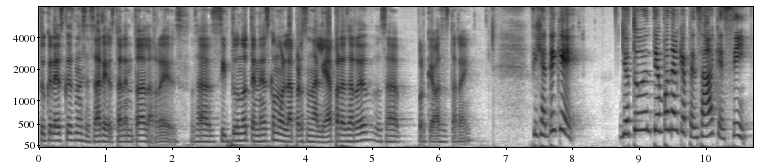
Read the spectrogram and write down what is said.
¿tú crees que es necesario estar en todas las redes? O sea, si tú no tenés como la personalidad para esa red, o sea, ¿por qué vas a estar ahí? Fíjate que yo tuve un tiempo en el que pensaba que sí,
